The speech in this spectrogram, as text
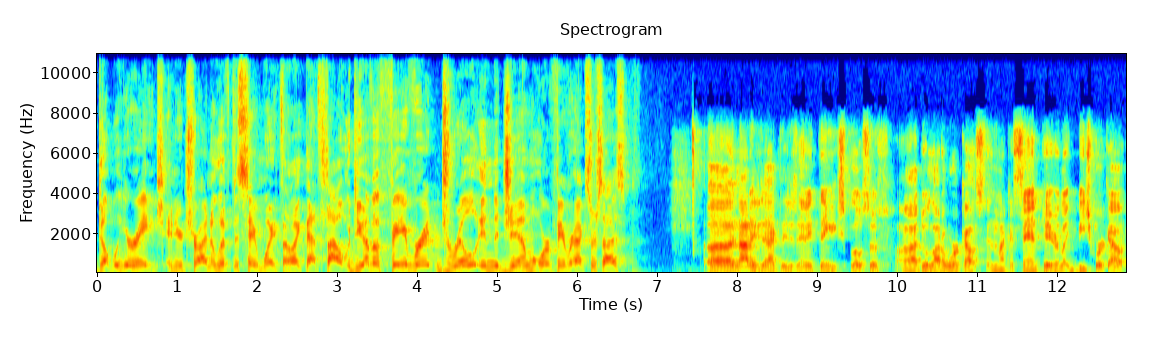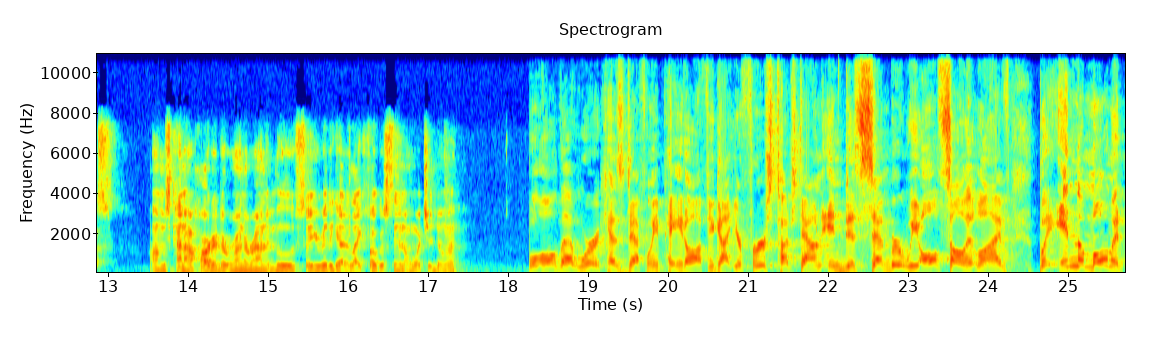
double your age and you're trying to lift the same weights. I like that style. Do you have a favorite drill in the gym or a favorite exercise? Uh, not exactly. Just anything explosive. Uh, I do a lot of workouts in like a sand pit or like beach workouts. Um, it's kind of harder to run around and move, so you really got to like focus in on what you're doing. Well, all that work has definitely paid off. You got your first touchdown in December. We all saw it live, but in the moment,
